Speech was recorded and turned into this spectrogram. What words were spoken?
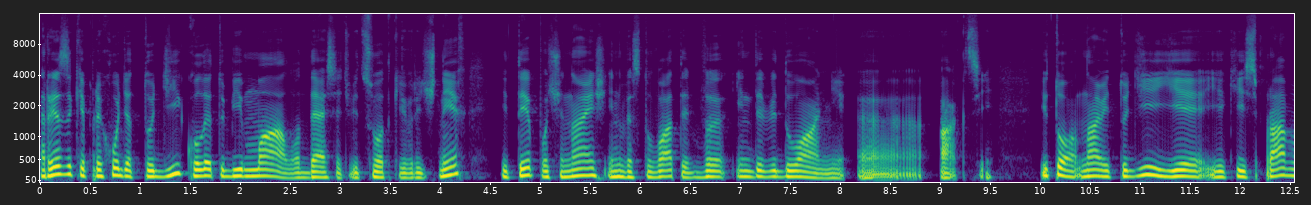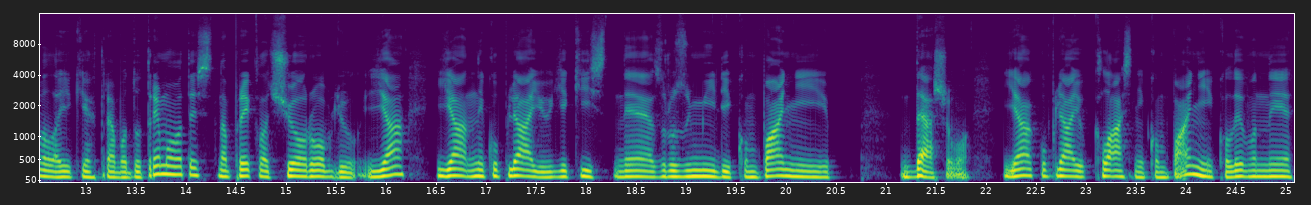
Ризики приходять тоді, коли тобі мало 10% річних, і ти починаєш інвестувати в індивідуальні е, акції. І то навіть тоді є якісь правила, яких треба дотримуватись. Наприклад, що роблю я? Я не купляю якісь незрозумілі компанії дешево. Я купляю класні компанії, коли вони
